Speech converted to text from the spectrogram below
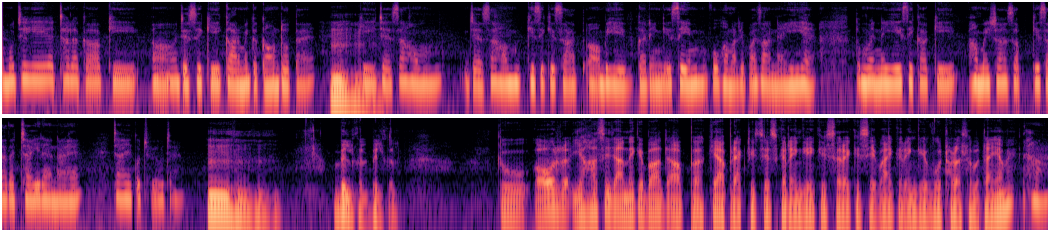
मुझे ये अच्छा लगा कि जैसे कि कार्मिक अकाउंट होता है कि जैसा हम जैसा हम किसी के साथ बिहेव करेंगे सेम वो हमारे पास आना ही है। तो मैंने ये सीखा कि हमेशा सबके साथ अच्छा ही रहना है चाहे कुछ भी हो जाए। हम्म, हम्म, हम्म, बिल्कुल बिल्कुल। तो और यहाँ से जाने के बाद आप क्या प्रैक्टिसेस करेंगे? किस तरह की सेवाएँ करेंगे? वो थोड़ा सा बताइए हमें। हाँ।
